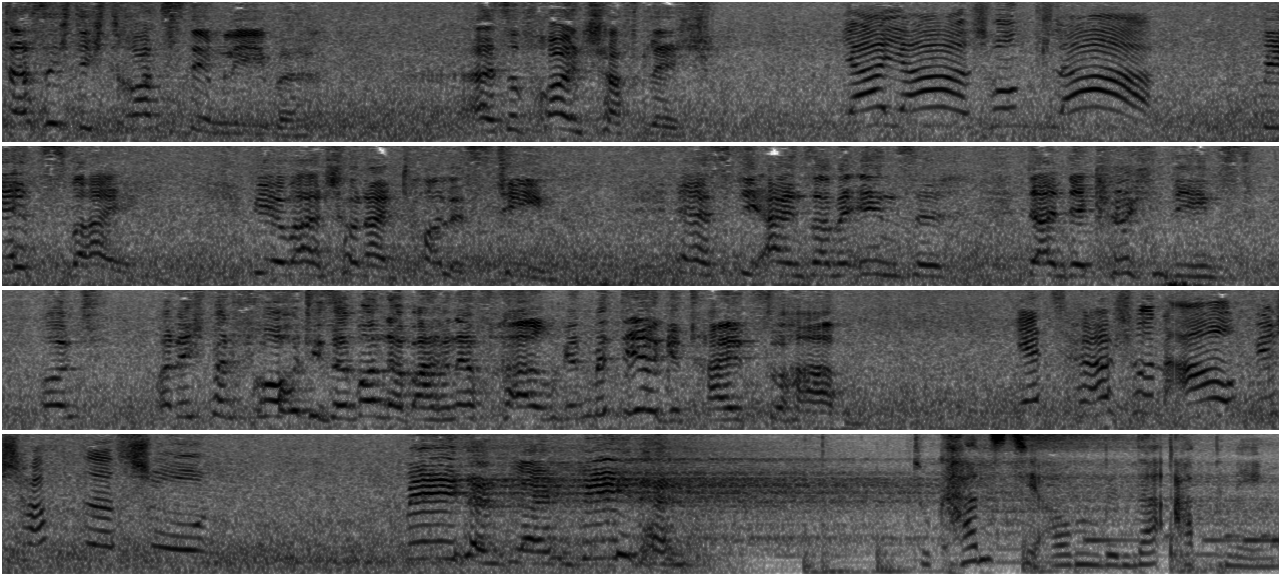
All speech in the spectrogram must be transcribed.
dass ich dich trotzdem liebe. Also freundschaftlich. Ja, ja, schon klar. Wir zwei, wir waren schon ein tolles Team. Erst die einsame Insel, dann der Küchendienst und, und ich bin froh, diese wunderbaren Erfahrungen mit dir geteilt zu haben. Jetzt hör schon auf, wir schaffen das schon. Wie denn, Blaine, wie denn? Du kannst die Augenbinder abnehmen.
